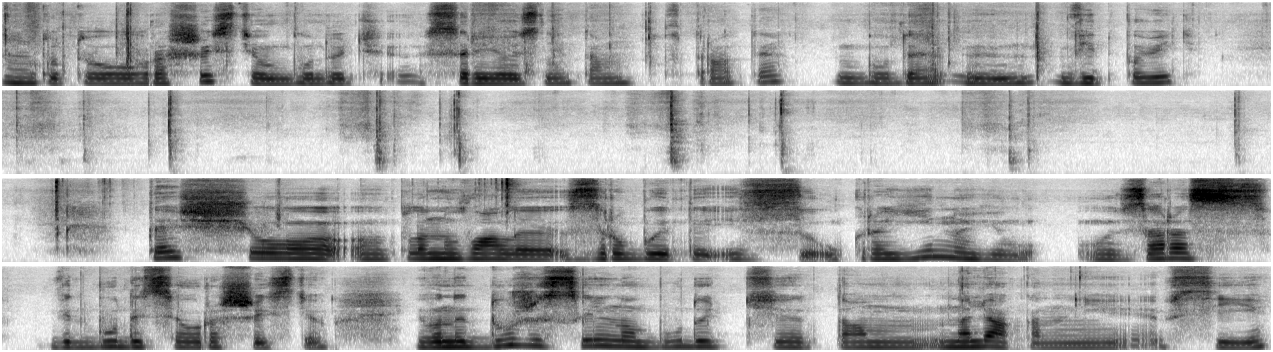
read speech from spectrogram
Тут у расистів будуть серйозні там втрати, буде відповідь. Те, що е, планували зробити із Україною, зараз відбудеться у расистів. І вони дуже сильно будуть е, там налякані всі.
